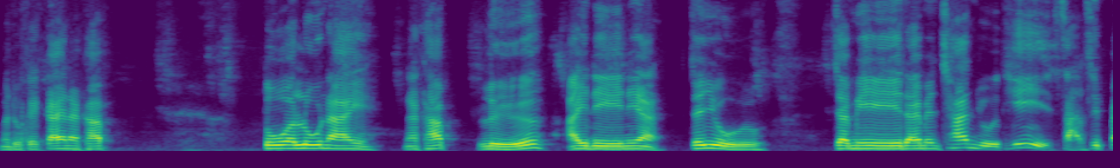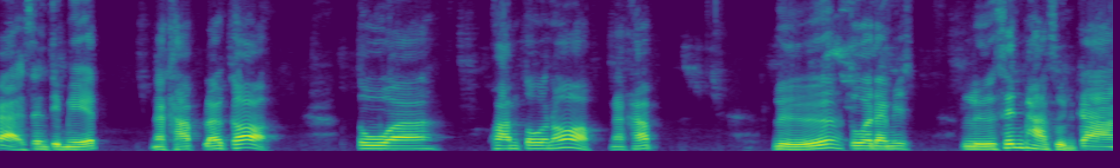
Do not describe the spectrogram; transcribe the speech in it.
มาดูใกล้ๆนะครับ ตัวรูในนะครับ หรือ ID เนี่ยจะอยู่จะมีดิเมนชันอยู่ที่ 38เซนติเมตรนะครับ แล้วก็ตัวความโตนอกนะครับ หรือตัวดิเมนหรือเส้นผ่าศูนย์กลาง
